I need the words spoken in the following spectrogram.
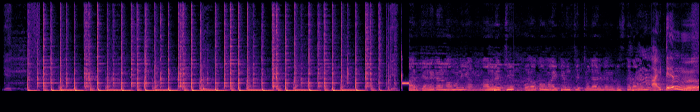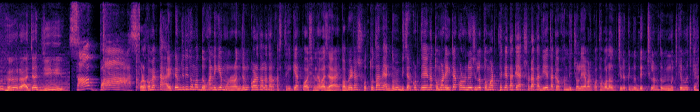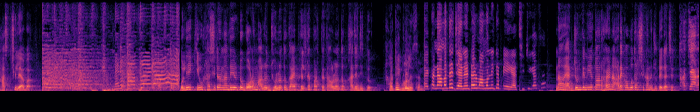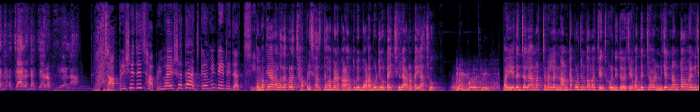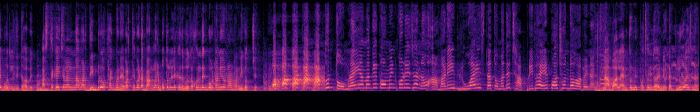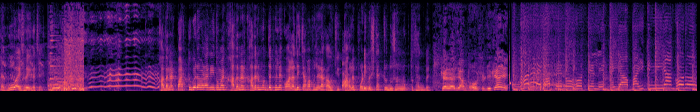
আর জেনারেটর মামুনি আমি মাল বেচছি। ওরকম আইটেম চলে আসবে আমি বুঝতে পারিনি। আইটেম রাজা জি। ওরকম একটা আইটেম যদি তোমার দোকানে গিয়ে মনোরঞ্জন করে তাহলে তার কাছ থেকে কি আর পয়সা নেওয়া যায়? তবে এটা সত্যতা আমি একদমই বিচার করতে চাই না। তোমার এইটা করণীয় ছিল তোমার থেকে তাকে একশো টাকা দিয়ে তাকে ওখান থেকে চলে যাবার কথা বলা হচ্ছিল কিন্তু দেখছিলাম তুমি মুচকে মুচকে হাসছিলে আবার। বলি এই কিউট হাসিটা না দিয়ে একটু গরম আলোর ঝোলো তো গায়ে ফেলতে পারতে তাহলে তো কাজে দিত। সঠিক বলেছেন। এখানে আমাদের জেনারেটর মামনিকে পেয়ে গেছি ঠিক আছে? না একজনকে নিয়ে তো আর হয় না আরেক অবতার সেখানে জুটে গেছে। ছাপরি যে ছাপরি ভাইয়ের সাথে আজকে আমি ডেটে যাচ্ছি। তোমাকে আর আলাদা করে ছাপড়ি সাজতে হবে না কারণ তুমি বরাবরই ওটাই ছিলে আর ওটাই আছো। ভাই এদের জ্বালায় আমার চ্যানেলের নামটা পর্যন্ত আমার চেঞ্জ করে দিতে হয়েছে। এবার দেখছি আমার নিজের নামটাও আমার নিজে বদলে দিতে হবে। আজ থেকে এই চ্যানেলের নাম আর দিব্র থাকবে না। এবার থেকে ওটা বাংলার বোতলে রেখে দেবো। তখন দেখব ওটা নিয়েও টানাটানি করছে। এখন তোমরাই আমাকে কমেন্ট করে জানাও আমার এই ব্লু আইসটা তোমাদের ছাপরি ভাইয়ের পছন্দ হবে নাকি? না বাল একদমই পছন্দ হয়নি। ওটা ব্লু আইস না ওটা গু আইস হয়ে গেছে। খাদানের পার্ট টু বেরোবার আগেই তোমায় খাদানের খাদের মধ্যে ফেলে কয়লা দিয়ে চাপা ফেলে রাখা উচিত। তাহলে পরিবেশটা একটু দূষণ মুক্ত থাকবে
